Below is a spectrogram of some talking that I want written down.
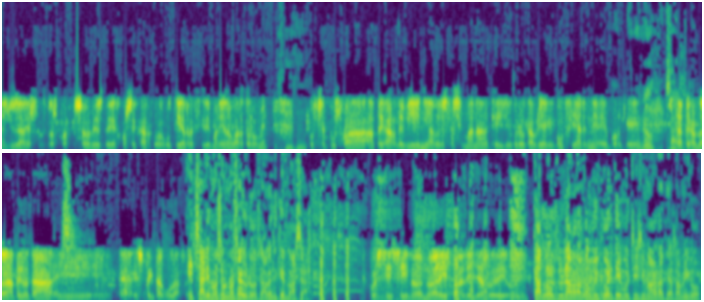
ayuda de sus dos profesores, de José Carlos Gutiérrez y de Mariano Bartolomé, pues se puso a, pegarle bien y a ver esta semana que yo creo que habría que confiar en él, ¿eh? porque está pegando la pelota eh, espectacular. Echaremos unos euros, a ver qué pasa. Pues sí, sí, no, no haréis mal, ¿eh? ya os lo digo. Carlos, un abrazo muy fuerte y muchísimas gracias, amigo.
